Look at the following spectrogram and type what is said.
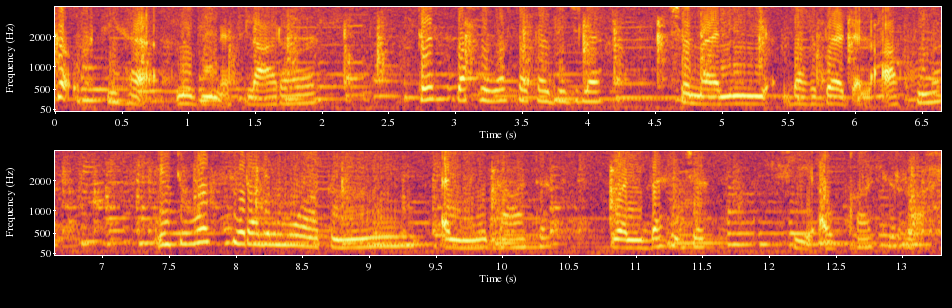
كأختها مدينة العراس تسبح وسط دجلة شمالي بغداد العاصمة لتوفر للمواطنين المتعة والبهجة في أوقات الراحة.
